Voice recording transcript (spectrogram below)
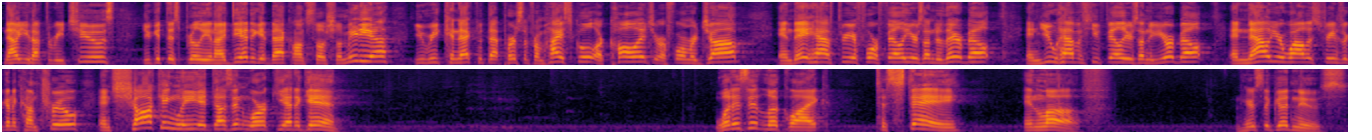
Now you have to re choose. You get this brilliant idea to get back on social media. You reconnect with that person from high school or college or a former job, and they have three or four failures under their belt, and you have a few failures under your belt, and now your wildest dreams are going to come true. And shockingly, it doesn't work yet again. What does it look like to stay in love. And here's the good news.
